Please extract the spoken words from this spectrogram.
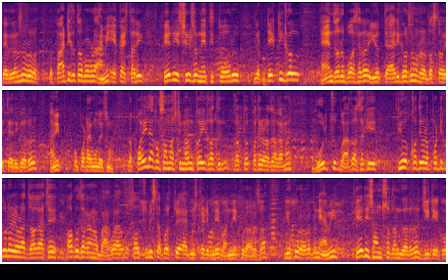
तयारी गर्छौँ र पार्टीको तर्फबाट हामी एक्काइस तारिक फेरि शीर्ष नेतृत्वहरू र टेक्निकल ह्यान्ड्सहरू बसेर यो तयारी गर्छौँ र दस्तावेज तयारी गरेर हामी पठाउँदैछौँ र पहिलाको समष्टिमा पनि कहीँ कति- कतिवटा जग्गामा भुलचुक भएको छ कि त्यो कतिवटा पर्टिकुलर एउटा जग्गा चाहिँ अर्को जग्गामा भएको सुविस्ता बस् त्यो एडमिनिस्ट्रेटिभली भन्ने कुराहरू छ। यो कुराहरू पनि हामी फेरि संशोधन गरेर जिटिएको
